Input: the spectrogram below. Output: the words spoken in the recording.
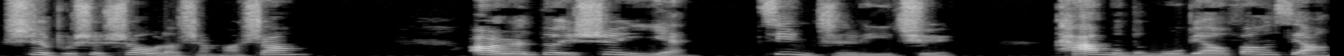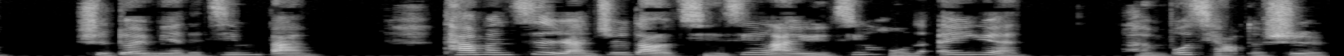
是不是受了什么伤？二人对视一眼，径直离去。他们的目标方向是对面的金班。他们自然知道秦心兰与金红的恩怨。很不巧的是，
